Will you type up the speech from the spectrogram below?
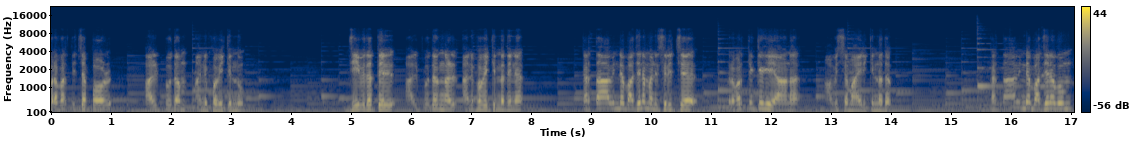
പ്രവർത്തിച്ചപ്പോൾ അത്ഭുതം അനുഭവിക്കുന്നു. ജീവിതത്തിൽ അത്ഭുതങ്ങൾ അനുഭവിക്കുന്നതിന് കർത്താവിന്റെ വചനമനുസരിച്ച് പ്രവർത്തിക്കുകയാണ് ആവശ്യമായിരിക്കുന്നത്. കർത്താവിന്റെ വചനവും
